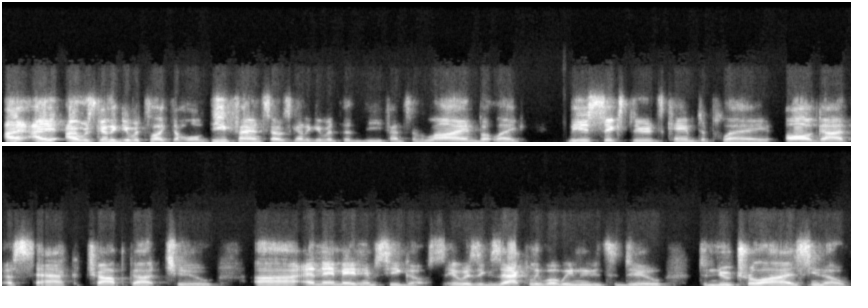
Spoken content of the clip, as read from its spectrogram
I, I i was gonna give it to like the whole defense. I was gonna give it to the defensive line but like these six dudes came to play all got a sack chop got two uh and they made him see ghosts. It was exactly what we needed to do to neutralize you know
